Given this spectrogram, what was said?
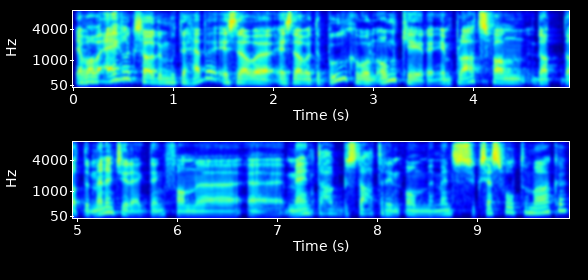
Ja, wat we eigenlijk zouden moeten hebben, is dat we, is dat we de boel gewoon omkeren. In plaats van dat, dat de manager eigenlijk denkt van eh, eh, mijn taak bestaat erin om mensen succesvol te maken,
